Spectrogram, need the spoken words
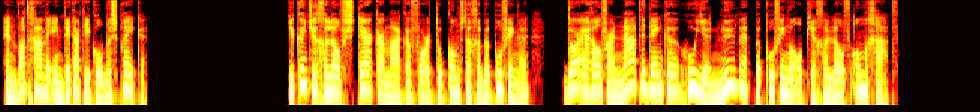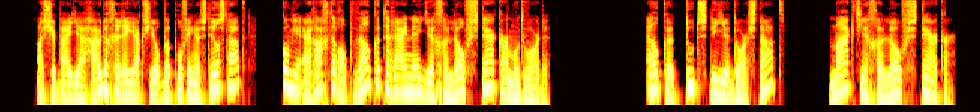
En wat gaan we in dit artikel bespreken? Je kunt je geloof sterker maken voor toekomstige beproevingen door erover na te denken hoe je nu met beproevingen op je geloof omgaat. Als je bij je huidige reactie op beproevingen stilstaat, kom je erachter op welke terreinen je geloof sterker moet worden. Elke toets die je doorstaat, maakt je geloof sterker,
